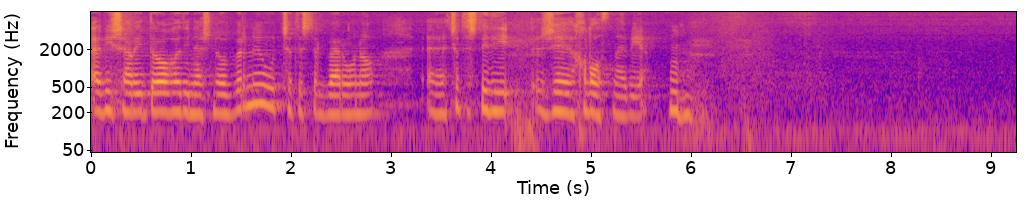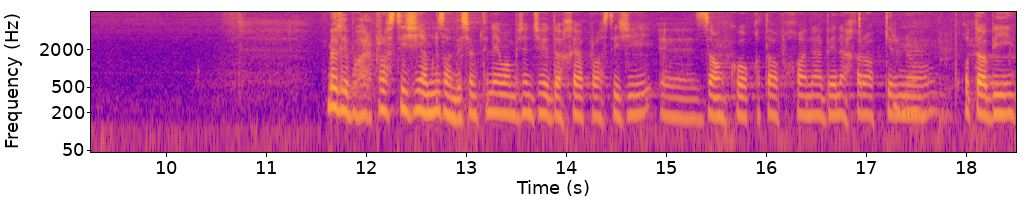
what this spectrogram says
اوی شریدا هاتی نشنو برنه و چه تشتل برونا چه تشتدي جه خلاص نبيه بله بهار پراستیجی هم نزان داشتم تنه ما بشن جه داخل پراستیجی زانکو قطاب خانه بین خراب کردن و قطابی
